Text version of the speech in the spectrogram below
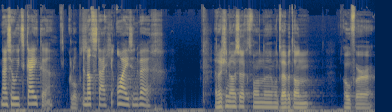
naar zoiets kijken. Klopt. En dat staat je onwijs in de weg. En als je nou zegt van, uh, want we hebben het dan over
